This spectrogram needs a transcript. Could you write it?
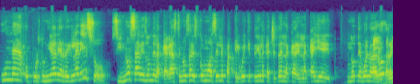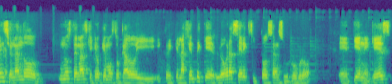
una oportunidad de arreglar eso. Si no sabes dónde la cagaste, no sabes cómo hacerle para que el güey que te dio la cachetada en la, en la calle no te vuelva a dar Están mencionando unos temas que creo que hemos tocado y, que, la gente que logra ser exitosa en su rubro eh, tiene, que es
